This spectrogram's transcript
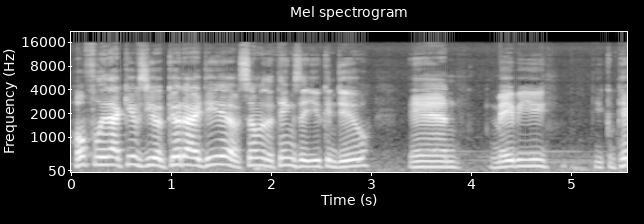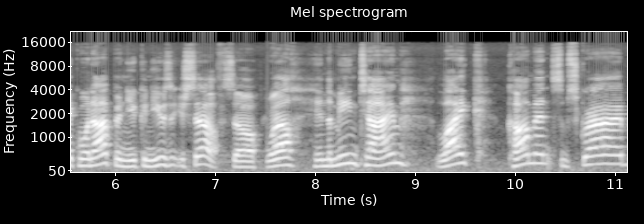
Hopefully that gives you a good idea of some of the things that you can do and maybe you, you can pick one up and you can use it yourself. So, well, in the meantime, like, comment, subscribe,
